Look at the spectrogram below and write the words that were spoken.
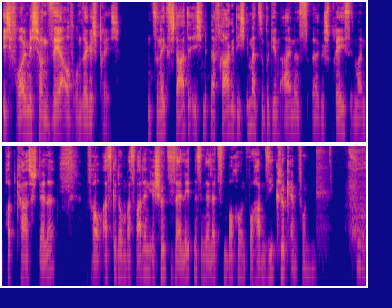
ich freue mich schon sehr auf unser Gespräch. Und zunächst starte ich mit einer Frage, die ich immer zu Beginn eines äh, Gesprächs in meinem Podcast stelle. Frau Askedom, was war denn Ihr schönstes Erlebnis in der letzten Woche und wo haben Sie Glück empfunden? Puh.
